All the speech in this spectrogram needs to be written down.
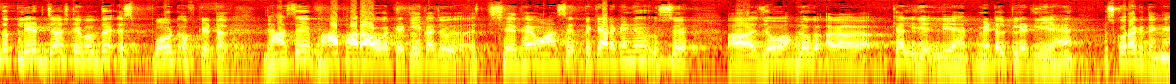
the plate just above the spout of kettle जहाँ से भाप आ रहा होगा केटल का जो छेद है, वहाँ से पे क्या रखेंगे? उस जो हम लोग क्या लिए लिए हैं? मेटल प्लेट लिए हैं, उसको रख देंगे।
